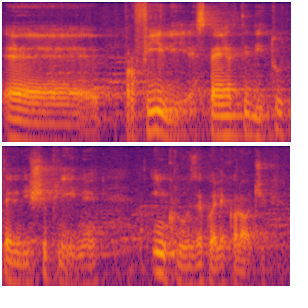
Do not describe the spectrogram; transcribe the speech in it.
eh, profili esperti di tutte le discipline, incluse quelle ecologiche.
